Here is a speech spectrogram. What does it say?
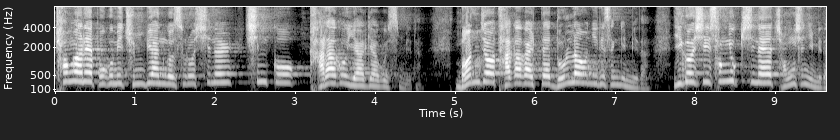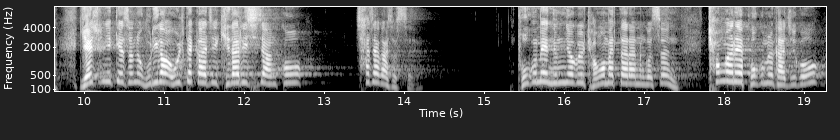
평안의 복음이 준비한 것으로 신을 신고 가라고 이야기하고 있습니다. 먼저 다가갈 때 놀라운 일이 생깁니다. 이것이 성육신의 정신입니다. 예수님께서는 우리가 올 때까지 기다리시지 않고 찾아가셨어요. 복음의 능력을 경험했다라는 것은 평안의 복음을 가지고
